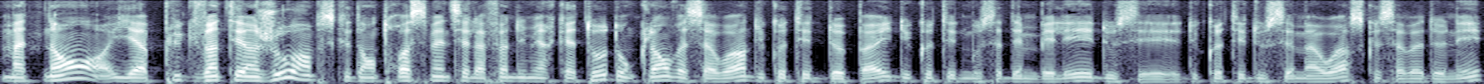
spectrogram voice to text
maintenant, il y a plus que 21 jours, hein, parce que dans trois semaines, c'est la fin du mercato. Donc là, on va savoir du côté de Depay, du côté de Moussa Dembélé et du, côté d'Oussem Aouar ce que ça va donner.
